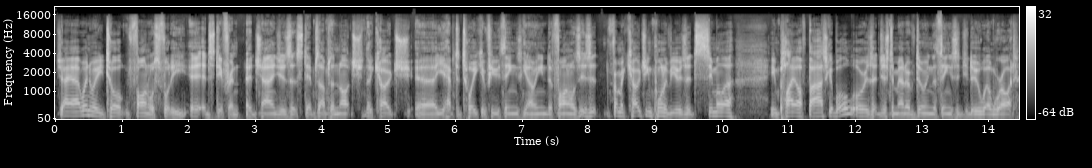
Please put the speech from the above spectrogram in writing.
JR, when we talk finals footy, it's different. It changes, it steps up the notch. The coach, uh, you have to tweak a few things going into finals. Is it, from a coaching point of view, is it similar in playoff basketball, or is it just a matter of doing the things that you do well right?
